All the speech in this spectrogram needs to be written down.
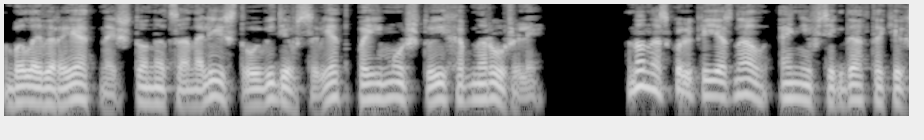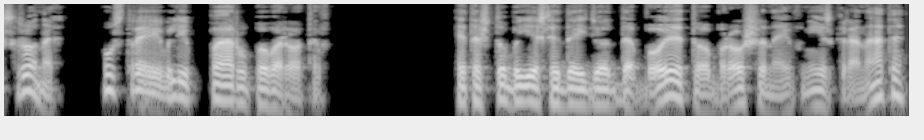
Была вероятность, что националисты, увидев свет, поймут, что их обнаружили. Но, насколько я знал, они всегда в таких схронах устраивали пару поворотов. Это чтобы, если дойдет до боя, то брошенная вниз граната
